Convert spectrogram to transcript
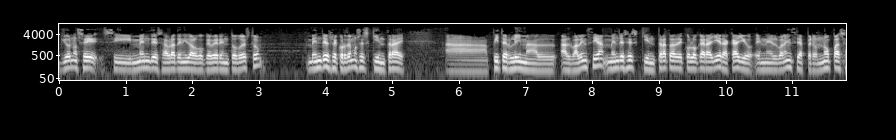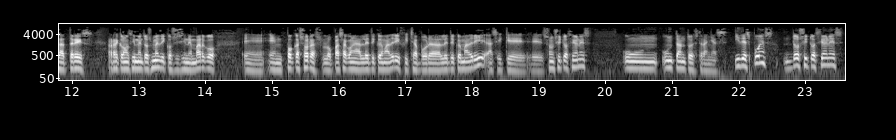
Yo no sé si Méndez habrá tenido algo que ver en todo esto. Méndez, recordemos, es quien trae a Peter Lim al, Valencia. Méndez es quien trata de colocar ayer a Cayo en el Valencia, pero no pasa tres reconocimientos médicos y sin embargo eh, en pocas horas lo pasa con el Atlético de Madrid, ficha por el Atlético de Madrid, así que eh, son situaciones un, un, tanto extrañas. Y después, dos situaciones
